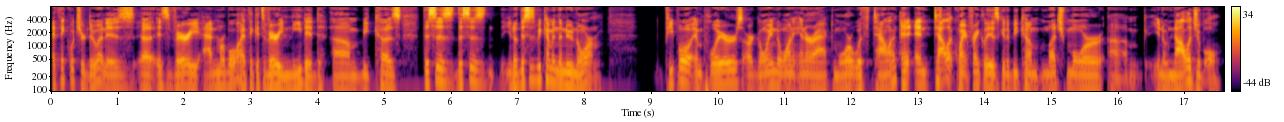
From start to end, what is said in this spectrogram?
I think what you're doing is uh, is very admirable. I think it's very needed um, because this is this is you know this is becoming the new norm people, employers are going to want to interact more with talent, and, and talent, quite frankly, is going to become much more, um, you know, knowledgeable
